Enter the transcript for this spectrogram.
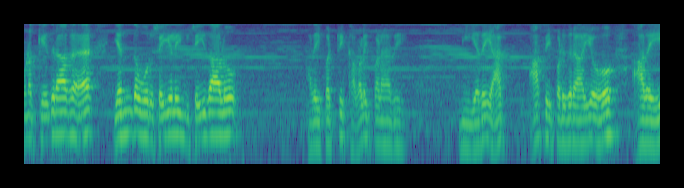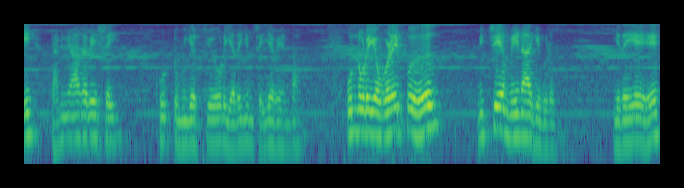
உனக்கு எதிராக எந்த ஒரு செயலையும் செய்தாலோ அதை பற்றி கவலைப்படாதே. நீ எதை ஆ- ஆசைப்படுகிறாயோ அதை தனியாகவே செய். கூட்டு முயற்சியோடு எதையும் செய்ய வேண்டாம். உன்னுடைய உழைப்பு நிச்சயம் வீணாகிவிடும். இதையே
